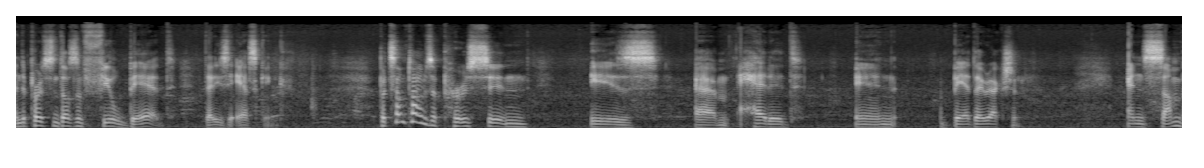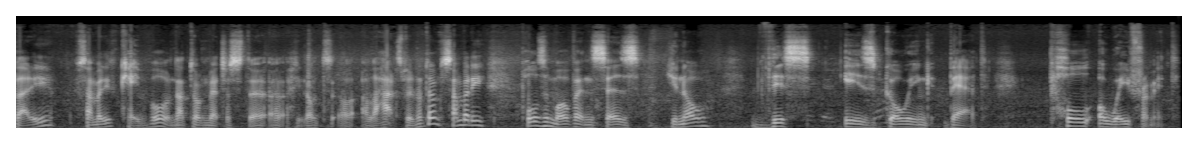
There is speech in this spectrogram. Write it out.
And the person doesn't feel bad that he's asking. But sometimes a person is um, headed in a bad direction and somebody, somebody capable, not talking about just uh, uh you know a lahaks, but talking, somebody pulls him over and says, you know, this is going bad. Pull away from it.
